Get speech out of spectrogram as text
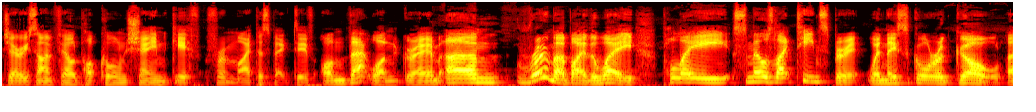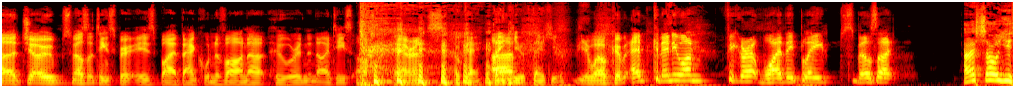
Jerry Seinfeld popcorn shame gif from my perspective on that one, Graham. Um, Roma, by the way, play "Smells Like Teen Spirit" when they score a goal. Uh, Joe, "Smells Like Teen Spirit" is by a band called Nirvana, who were in the nineties. Ask your parents. Okay, thank Um, you, thank you. You're welcome. And can anyone figure out why they play "Smells Like"? I saw you.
